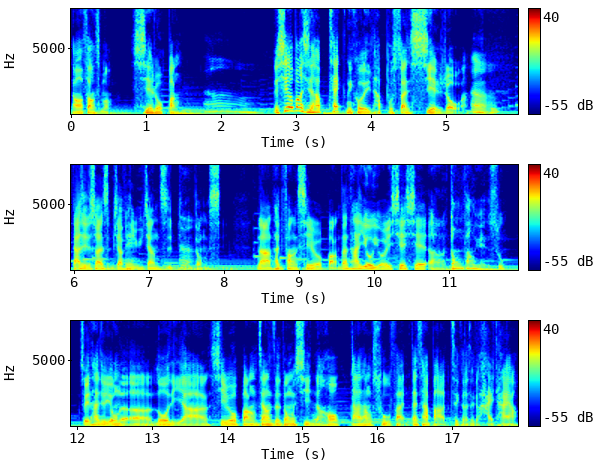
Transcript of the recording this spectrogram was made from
然后放什么？蟹肉棒。哦，对，蟹肉棒其实它 technically 它不算蟹肉啊，嗯。它其实算是比较偏鱼浆制品的东西，嗯、那它就放了蟹肉棒，但它又有一些些呃东方元素，所以它就用了呃洛梨啊、蟹肉棒这样子的东西，然后搭上醋饭，但是它把这个这个海苔啊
